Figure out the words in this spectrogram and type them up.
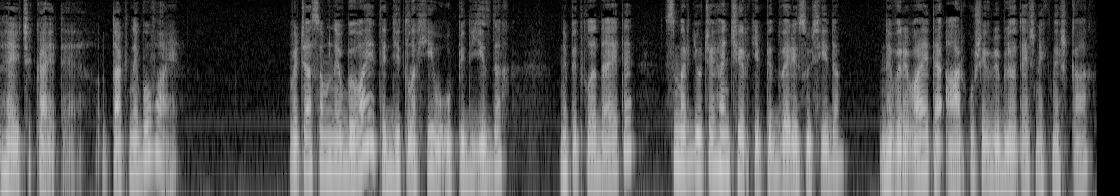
Гей, чекайте, так не буває. Ви часом не вбиваєте дітлахів у під'їздах, не підкладаєте смердючі ганчірки під двері сусідам, не вириваєте аркуші в бібліотечних книжках,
